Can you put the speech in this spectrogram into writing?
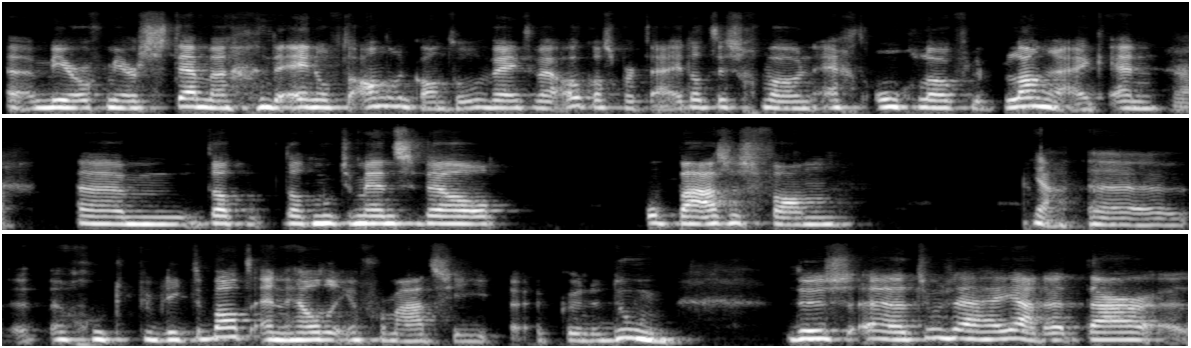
uh, meer of meer stemmen de ene of de andere kant op, weten wij ook als partij. Dat is gewoon echt ongelooflijk belangrijk. En ja. um, dat, dat moeten mensen wel op basis van ja, uh, een goed publiek debat en helder informatie uh, kunnen doen. Dus uh, toen zei hij, ja, daar,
